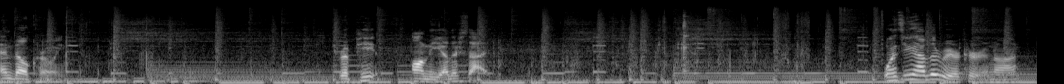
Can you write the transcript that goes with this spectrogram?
and Velcroing. Repeat on the other side. Once you have the rear curtain on,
